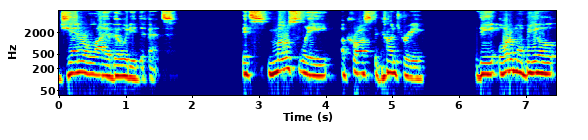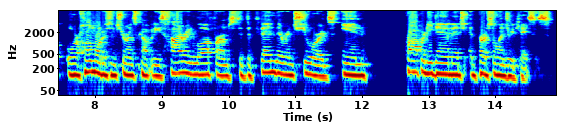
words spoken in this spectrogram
general liability defense. It's mostly across the country the automobile or homeowners insurance companies hiring law firms to defend their insureds in property damage and personal injury cases.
